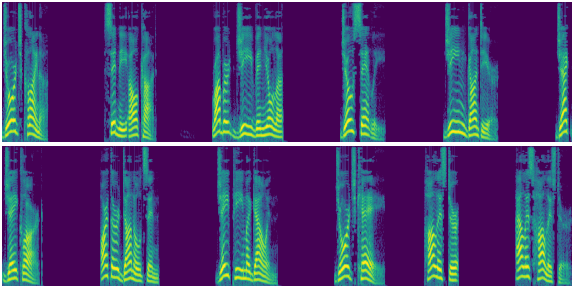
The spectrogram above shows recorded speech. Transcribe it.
George Kleine Sidney Olcott Robert G. Vignola Joe Santley Gene Gauntier Jack J. Clark Arthur Donaldson J. P. McGowan George K. Hollister Alice Hollister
